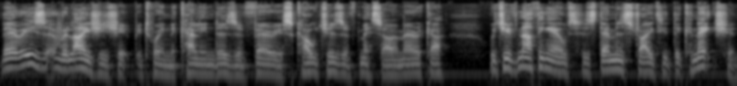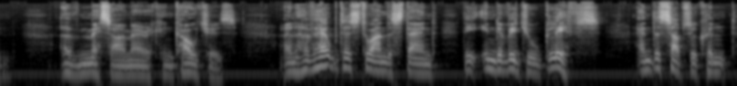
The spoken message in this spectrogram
There is a relationship between the calendars of various cultures of Mesoamerica, which, if nothing else, has demonstrated the connection of Mesoamerican cultures and have helped us to understand the individual glyphs and the subsequent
